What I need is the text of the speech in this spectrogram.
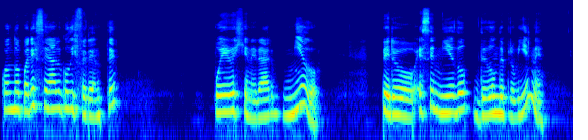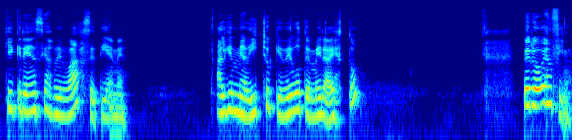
cuando aparece algo diferente puede generar miedo. Pero ese miedo, ¿de dónde proviene? ¿Qué creencias de base tiene? ¿Alguien me ha dicho que debo temer a esto? Pero, en fin,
